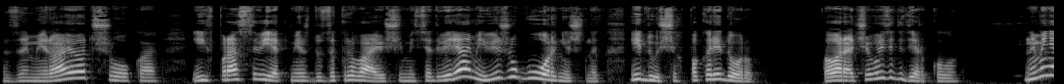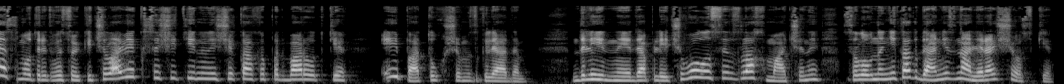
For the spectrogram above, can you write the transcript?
Замираю от шока и в просвет между закрывающимися дверями вижу горничных, идущих по коридору. Поворачиваюсь к зеркалу. На меня смотрит высокий человек со щетиной на щеках и подбородке и потухшим взглядом. Длинные до плеч волосы взлохмачены, словно никогда не знали расчески.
